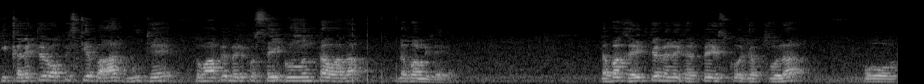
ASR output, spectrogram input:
कि कलेक्टर ऑफ़िस के बाहर बूथ है तो वहाँ पे मेरे को सही गुणवत्ता वाला डब्बा मिलेगा। डब्बा खरीद के मैंने घर पे इसको जब खोला और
